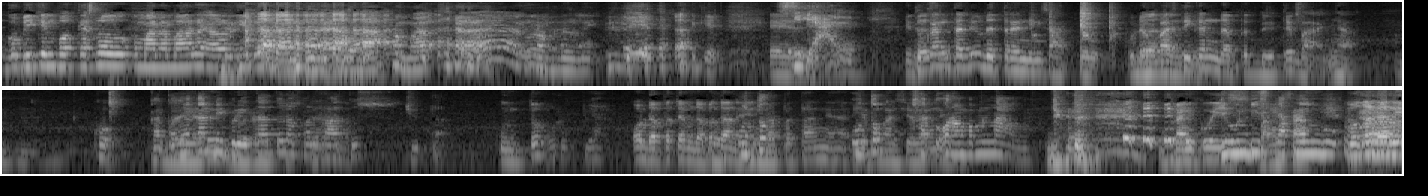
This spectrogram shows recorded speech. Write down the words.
gue bikin podcast lo ke mana-mana kalau gitu udah amat gue gak peduli Oke. Eh, Sial. Itu kan tadi udah trending satu. Udah Udah pasti trending. kan dapet duitnya banyak. Kok Katanya kan di berita tuh 200 800 juta Untuk rupiah. oh dapat yang pendapatan ya. Untuk- pendapatannya, iya, Untuk penghasilannya. satu orang pemenang. bukan kuis. Diundi setiap minggu. Bukan dari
